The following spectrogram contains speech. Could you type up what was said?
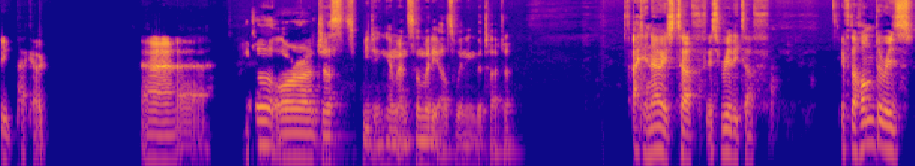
beat Pecco. Uh, title or just beating him and somebody else winning the title? I don't know. It's tough. It's really tough. If the Honda is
